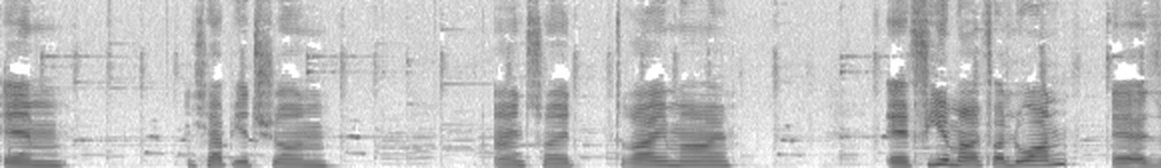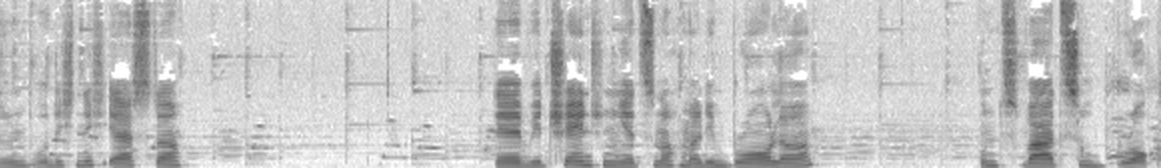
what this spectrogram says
Ähm, ich habe jetzt schon ein, zwei, dreimal, äh, viermal verloren. Äh, also wurde ich nicht erster. Äh, wir changen jetzt nochmal den Brawler. Und zwar zu Brock.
